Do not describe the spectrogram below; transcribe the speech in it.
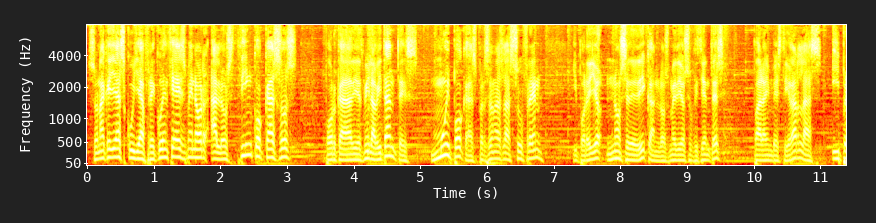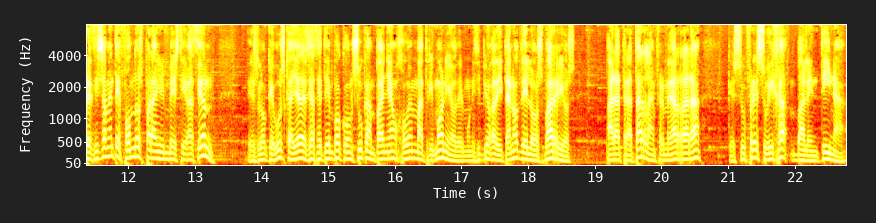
son aquellas cuya frecuencia es menor a los 5 casos por cada 10.000 habitantes. Muy pocas personas las sufren y por ello no se dedican los medios suficientes para investigarlas. Y precisamente fondos para investigación es lo que busca ya desde hace tiempo con su campaña un joven matrimonio del municipio gaditano de Los Barrios para tratar la enfermedad rara que sufre su hija Valentina.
